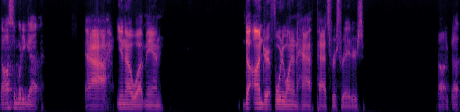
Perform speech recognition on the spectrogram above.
Austin, what do you got? Ah, you know what, man? The under at 41 and a half Pats versus Raiders. I like that.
